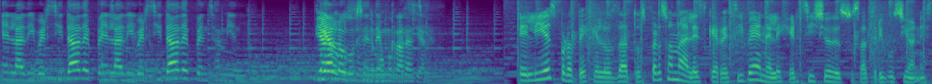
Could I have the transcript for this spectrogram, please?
en la diversidad de, en la diversidad de pensamiento. Diálogos en democracia. El IES protege los datos personales que recibe en el ejercicio de sus atribuciones.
